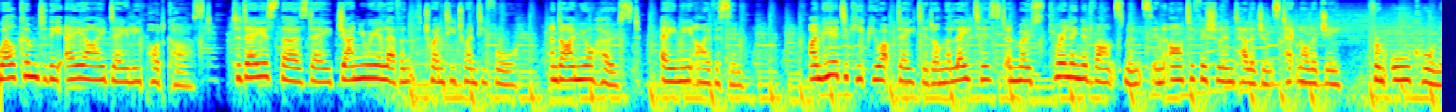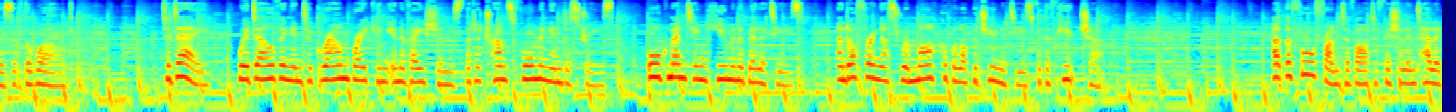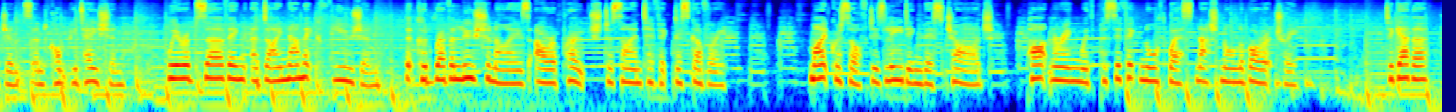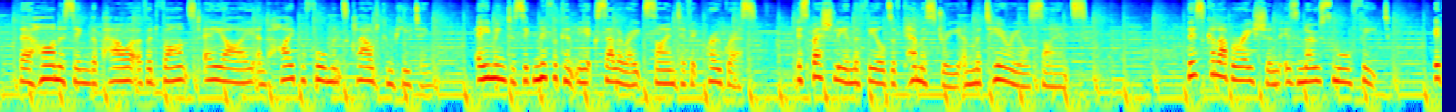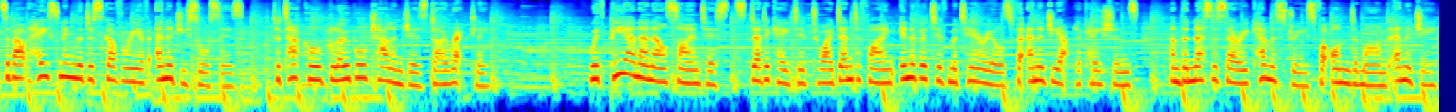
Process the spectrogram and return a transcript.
Welcome to the AI Daily Podcast. Today is Thursday, January 11th, 2024, and I'm your host, Amy Iverson. I'm here to keep you updated on the latest and most thrilling advancements in artificial intelligence technology from all corners of the world. Today, we're delving into groundbreaking innovations that are transforming industries, augmenting human abilities, and offering us remarkable opportunities for the future. At the forefront of artificial intelligence and computation, we're observing a dynamic fusion that could revolutionize our approach to scientific discovery. Microsoft is leading this charge, partnering with Pacific Northwest National Laboratory. Together, they're harnessing the power of advanced AI and high performance cloud computing, aiming to significantly accelerate scientific progress, especially in the fields of chemistry and materials science. This collaboration is no small feat. It's about hastening the discovery of energy sources to tackle global challenges directly. With PNNL scientists dedicated to identifying innovative materials for energy applications and the necessary chemistries for on demand energy,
